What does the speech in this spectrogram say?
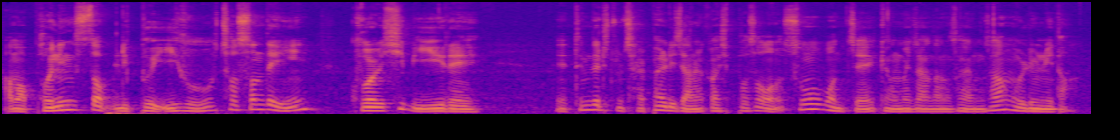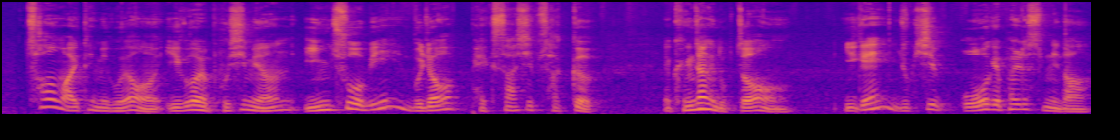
아마 버닝섭 리프 이후 첫 썬데이인 9월 12일에 네, 팀들이 좀 잘 팔리지 않을까 싶어서 20번째 경매장 장사 영상 올립니다. 처음 아이템이고요. 이걸 보시면 인추업이 무려 144급. 굉장히 높죠. 이게 65억에 팔렸습니다.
